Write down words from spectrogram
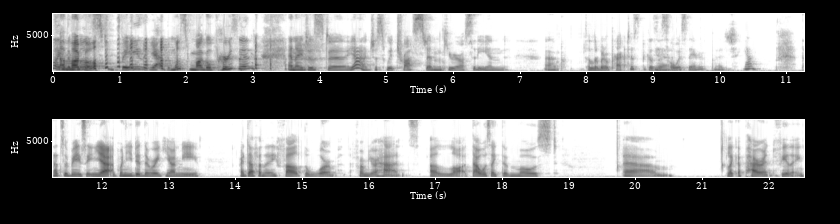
like A the muggle. most basic, yeah, the most muggle person. And I just, uh, yeah, just with trust and curiosity and uh, a little bit of practice because it's always there. But yeah, That's amazing. Yeah. When you did the Reiki on me, I definitely felt the warmth from your hands a lot. That was like the most um like apparent feeling.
